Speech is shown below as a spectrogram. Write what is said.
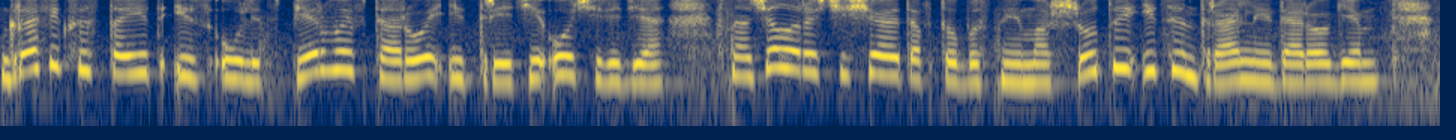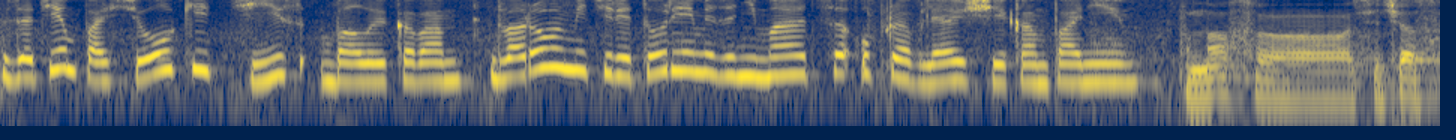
График состоит из улиц первой, второй и третьей очереди. Сначала расчищают автобусные маршруты и центральные дороги. Затем поселки Тис, Балыково. Дворовыми территориями занимаются управляющие компании. У нас э, сейчас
